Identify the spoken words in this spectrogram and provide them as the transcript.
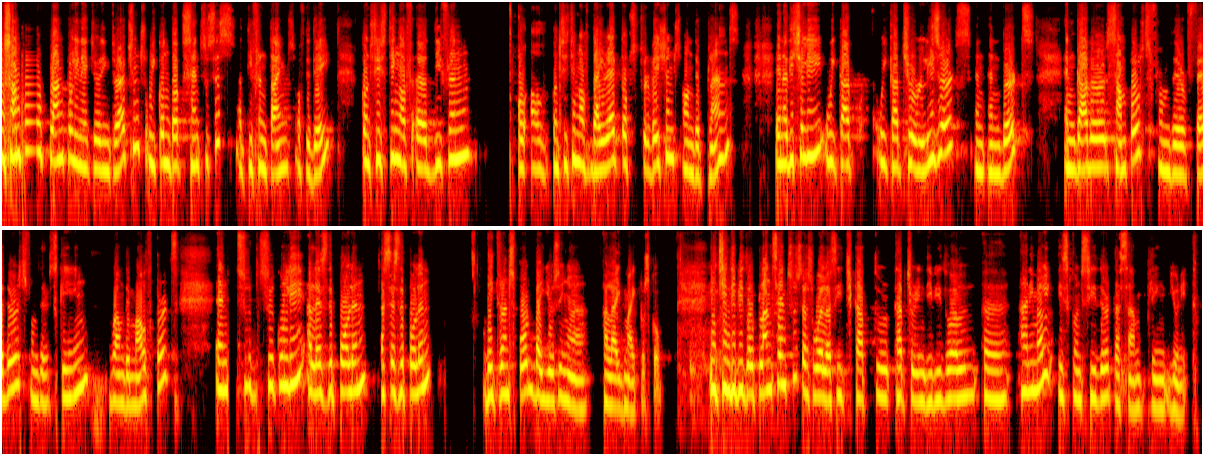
To sample plant pollinator interactions, we conduct censuses at different times of the day, consisting of uh, different, of- consisting of direct observations on the plants. And additionally, we cap, we capture lizards and, and birds and gather samples from their feathers, from their skin, around the mouth parts. And subsequently, assess the pollen, assess the pollen they transport by using a, a light microscope. Each individual plant census, as well as each capture, capture individual uh, animal is considered a sampling unit.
